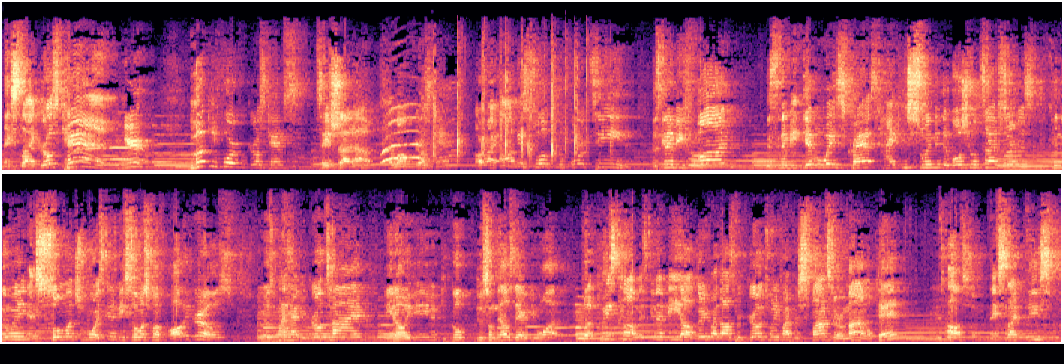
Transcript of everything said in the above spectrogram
Next slide. Girls Camp. You're looking forward for Girls Camps, say a shout out. Come on, Girls Camp. All right, August 12th to the 14th. It's to be fun. It's to be giveaways, crafts, hiking, swimming, devotional time, service, canoeing, and so much more. It's to be so much fun for all the girls. You just want to have your girl time. You know, you can even go do something else there if you want. But please come. It's to be uh, $35 per girl and 25 per sponsor or mom, okay? Awesome. Next slide, please.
